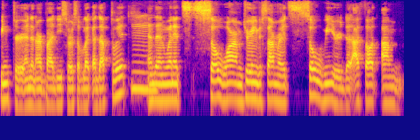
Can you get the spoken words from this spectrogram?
winter and then our body sort of like adapt to it. Mm. And then when it's so warm during the summer, it's so weird that I thought I'm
